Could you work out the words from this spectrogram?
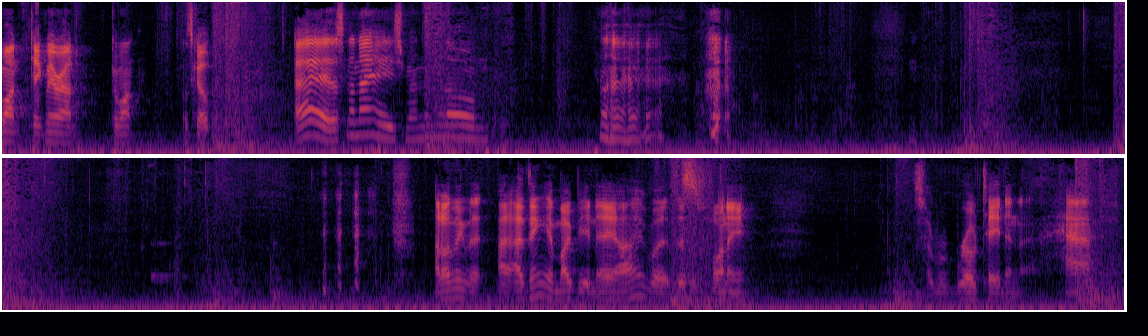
Come on, take me around. Come on. Let's go. Hey, that's not nice, man. Leave me alone. I don't think that. I, I think it might be an AI, but this is funny. So rotate in half.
